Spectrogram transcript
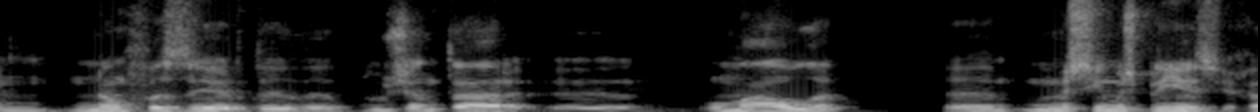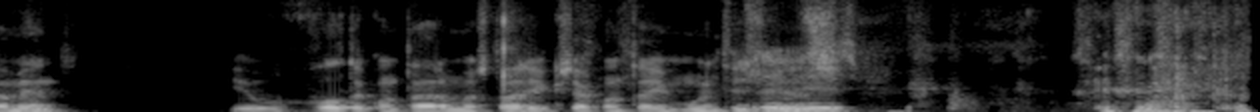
um, não fazer de, de, do jantar uh, uma aula, uh, mas sim uma experiência, realmente. Eu volto a contar uma história que já contei muitas vezes.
